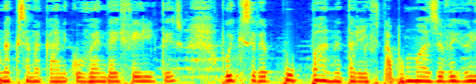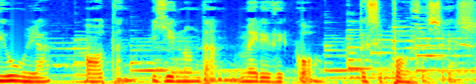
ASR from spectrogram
να ξανακάνει κουβέντα η φίλη της που ήξερε πού πάνε τα λεφτά που μάζευε η γριούλα όταν γίνονταν μεριδικό της υπόθεσης.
